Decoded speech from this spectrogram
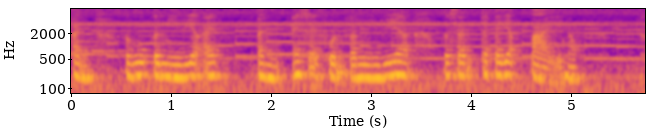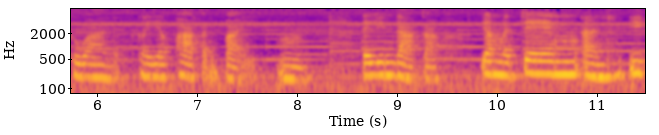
อันลูกก็มีเวียกไอ้อันไอ้สายฝนก็มีเวียกเพราะฉะนั้นแต่ก็อยากไปเนาะคือว่าแหละก็อยากพากันไป อืมแต่ลินดากะยังมาแจ้งอันอีก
